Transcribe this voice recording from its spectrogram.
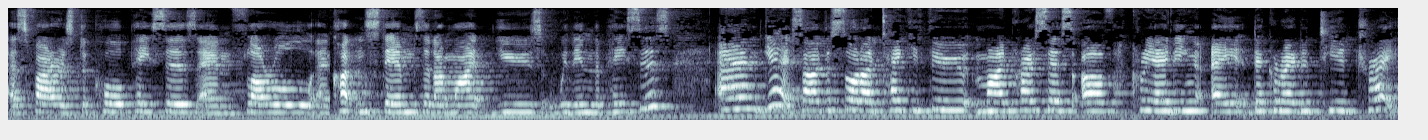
as far as decor pieces and floral and cotton stems that I might use within the pieces. And yeah, so I just thought I'd take you through my process of creating a decorated tiered tray.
